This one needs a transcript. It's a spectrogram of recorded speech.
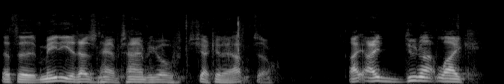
that the media doesn't have time to go check it out. So, I, I do not like,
